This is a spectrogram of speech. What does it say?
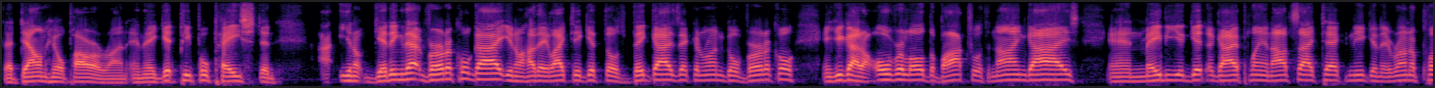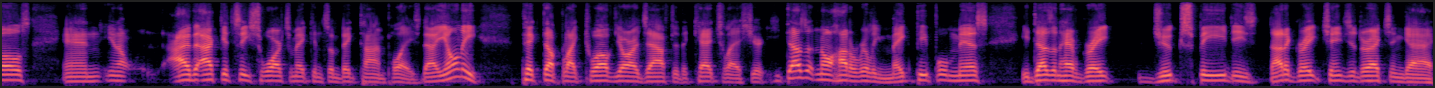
that downhill power run, and they get people paced and you know, getting that vertical guy, you know, how they like to get those big guys that can run, go vertical, and you got to overload the box with nine guys, and maybe you get a guy playing outside technique and they run a post, and, you know, I, I could see Schwartz making some big time plays. Now, he only picked up like 12 yards after the catch last year. He doesn't know how to really make people miss. He doesn't have great juke speed. He's not a great change of direction guy,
